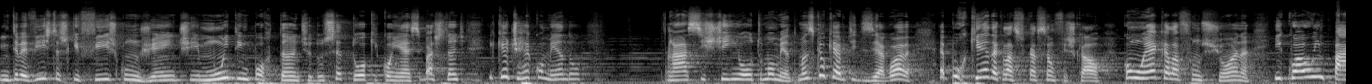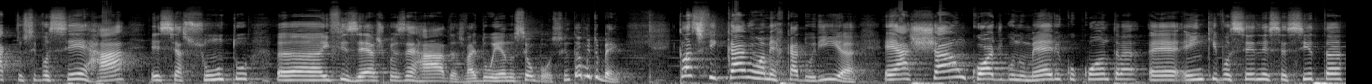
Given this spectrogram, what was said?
entrevistas que fiz com gente muito importante do setor que conhece bastante e que eu te recomendo a assistir em outro momento. Mas o que eu quero te dizer agora é por que da classificação fiscal, como é que ela funciona e qual o impacto se você errar esse assunto uh, e fizer as coisas erradas, vai doer no seu bolso. Então, muito bem. Classificar uma mercadoria é achar um código numérico contra é, em que você necessita,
